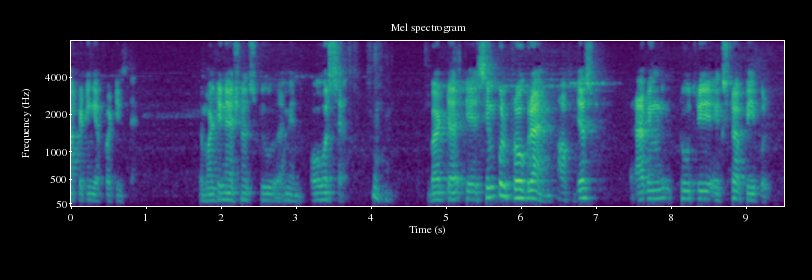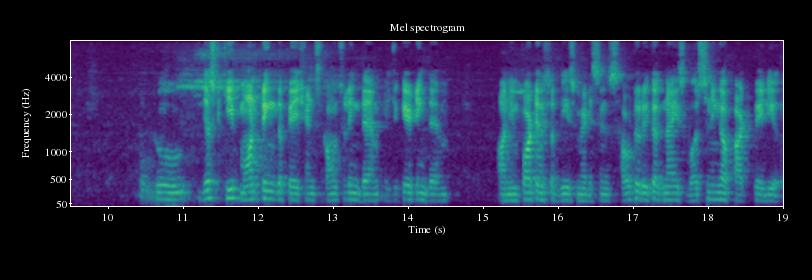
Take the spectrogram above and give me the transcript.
marketing effort is that the multinationals do, I mean, oversell. but uh, a simple program of just having two, three extra people to just keep monitoring the patients, counseling them, educating them on importance of these medicines, how to recognize worsening of heart failure,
